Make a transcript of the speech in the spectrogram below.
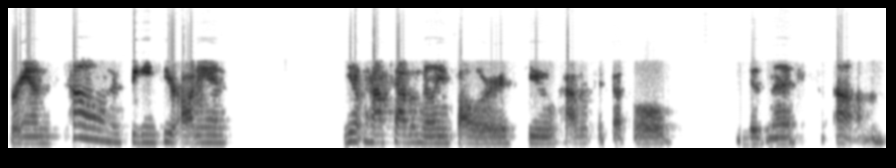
brand's tone and speaking to your audience. You don't have to have a million followers to have a successful business. Um,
